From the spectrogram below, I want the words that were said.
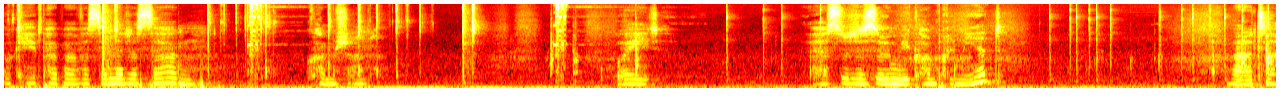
Okay, Papa, was soll mir das sagen? Komm schon. Wait. Hast du das irgendwie komprimiert? Warte.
